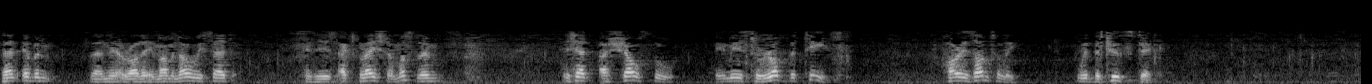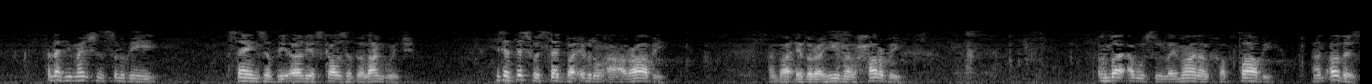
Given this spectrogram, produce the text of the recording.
then Ibn, then rather Imam Nawawi said in his explanation of Muslim, he said ashawthu, it means to rub the teeth horizontally with the toothstick. And then he mentioned some of the sayings of the earlier scholars of the language. He said this was said by Ibn al-Arabi and by Ibrahim al-Harbi and by Abu Sulaiman al-Khattabi and others.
